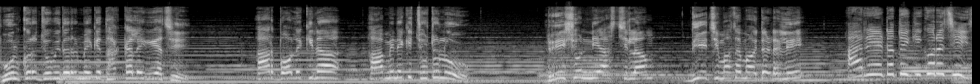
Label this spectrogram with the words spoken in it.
ভুল করে জমিদারের মেয়েকে ধাক্কা লেগে গেছে। আর বলে কিনা আমি নাকি ছোট লোক। রেশন নিয়ে আসছিলাম দিয়েছি মাথায় ময়দা ঢেলে। আরে এটা তুই কি করেছিস?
